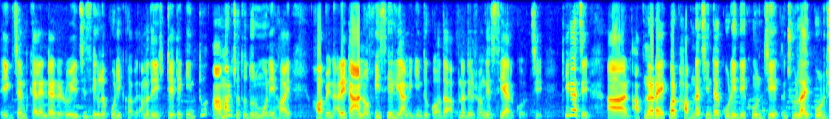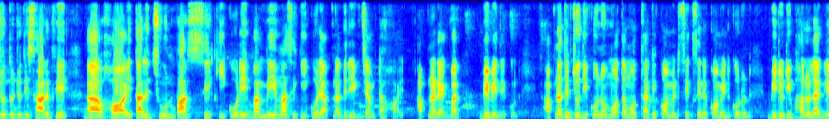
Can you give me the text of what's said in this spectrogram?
এক্সাম ক্যালেন্ডারে রয়েছে, সেগুলো পরীক্ষা হবে। আমাদের স্টেটে কিন্তু আমার যতদূর মনে হয় হবে না। আর এটা আনঅফিসিয়ালি আমি কিন্তু কথা আপনাদের সঙ্গে শেয়ার করছি। ঠিক আছে? আর আপনারা একবার ভাবনা চিন্তা করে দেখুন যে জুলাই পর্যন্ত যদি সার্ভে হয়, তাহলে জুন মাসে কি করে বা মে মাসে কি করে আপনাদের এক্সামটা হয়। আপনারা একবার ভেবে দেখুন। আপনাদের যদি কোনো মতামত থাকে কমেন্ট সেকশনে কমেন্ট করুন। ভিডিওটি ভালো লাগলে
